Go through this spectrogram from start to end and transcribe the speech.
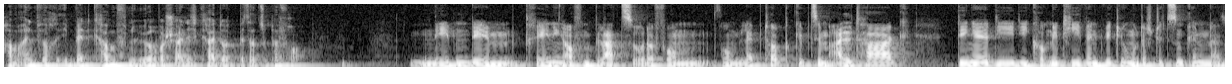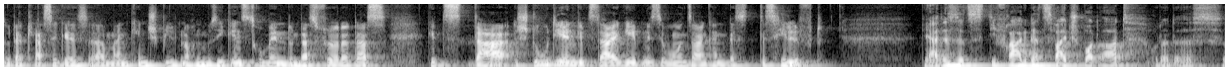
haben einfach im Wettkampf eine höhere Wahrscheinlichkeit, dort besser zu performen. Neben dem Training auf dem Platz oder vom, vom Laptop gibt es im Alltag Dinge, die die kognitive Entwicklung unterstützen können. Also der Klassiker ist, äh, mein Kind spielt noch ein Musikinstrument und das fördert das. Gibt es da Studien, gibt es da Ergebnisse, wo man sagen kann, das, das hilft? Ja, das ist jetzt die Frage der Zweitsportart oder des,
